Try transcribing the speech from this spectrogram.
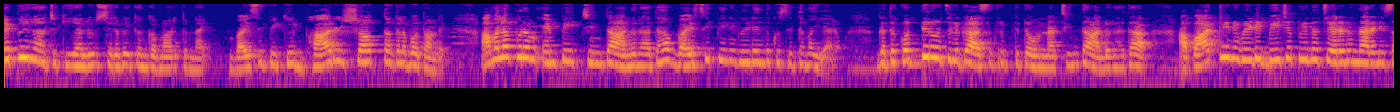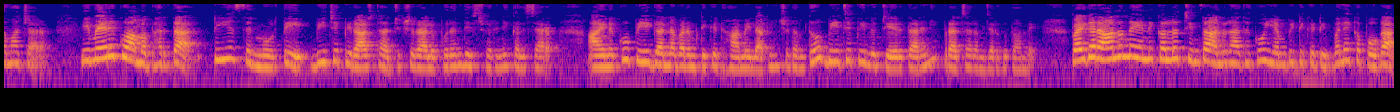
AP రాజకీయాలు శరవేగంగా మారుతున్నాయి. వైసీపీకి భారీ షాక్ తగలబోతోంది. అమలాపురం ఎంపీ చింత అనురాధ వైసీపీని వీడేందుకు సిద్దమయ్యారు గత కొద్ది రోజులుగా అసంతృప్తితో ఉన్న చింత అనురాధ ఆ పార్టీని వీడి బీజేపీలో చేరనున్నారని సమాచారం. ఈ మేరకు ఆమె భర్త టీఎస్ఎన్ మూర్తి బీజేపీ రాష్ట అధ్యక్షురాలు పురంధేశ్వరిని కలిశారు. ఆయనకు పి గన్నవరం టికెట్ హామీ లభించడంతో బీజేపీలో చేరుతారని ప్రచారం జరుగుతోంది. పైగా రానున్న ఎన్నికల్లో చింత అనురాధకు ఎంపీ టికెట్ ఇవ్వలేకపోగా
